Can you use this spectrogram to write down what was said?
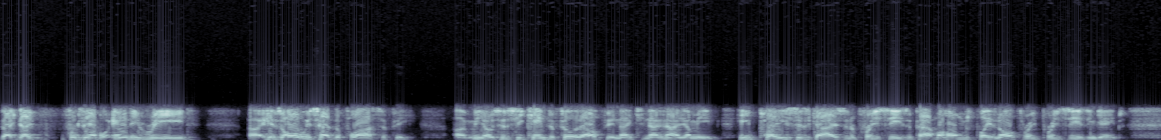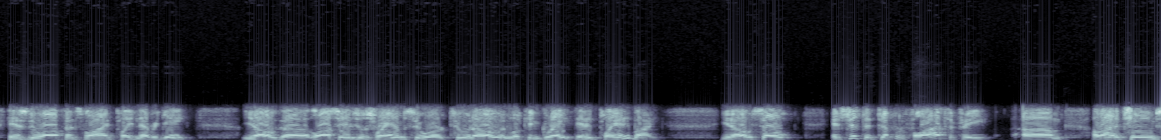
like, like for example, Andy Reid, uh, he's always had the philosophy. Um, you know, since he came to Philadelphia in 1999. I mean, he plays his guys in the preseason. Pat Mahomes played in all three preseason games. His new offense line played in every game. You know, the Los Angeles Rams, who are two and zero and looking great, they didn't play anybody. You know, so it's just a different philosophy. Um, a lot of teams,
